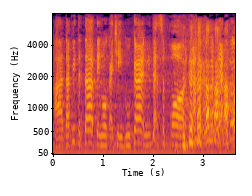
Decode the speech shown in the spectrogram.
Ah, tapi tetap tengok kat cikgu kan, ni tak support. Kemudian tu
